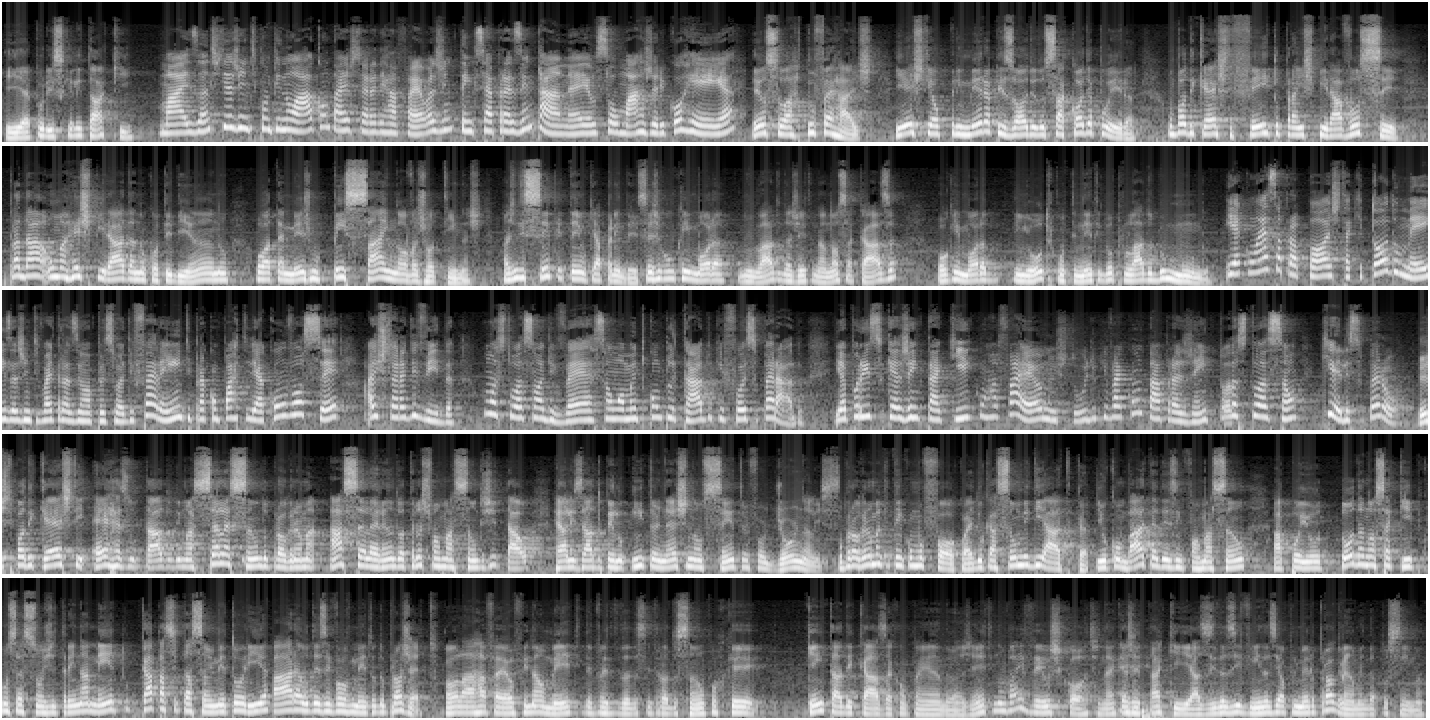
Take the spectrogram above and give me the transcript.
E é por isso que ele está aqui. Mas antes de a gente continuar a contar a história de Rafael, a gente tem que se apresentar, né? Eu sou Marjorie Correia. Eu sou Arthur Ferraz. E este é o primeiro episódio do Sacode a Poeira, um podcast feito para inspirar você para dar uma respirada no cotidiano ou até mesmo pensar em novas rotinas. A gente sempre tem o que aprender, seja com quem mora do lado da gente na nossa casa ou quem mora em outro continente do outro lado do mundo. E é com essa proposta que todo mês a gente vai trazer uma pessoa diferente para compartilhar com você a história de vida, uma situação adversa, um momento complicado que foi superado. E é por isso que a gente está aqui com o Rafael no estúdio, que vai contar para a gente toda a situação que ele superou. Este podcast é resultado de uma seleção do programa Acelerando a Transformação Digital, realizado pelo International Center for Journalists. O programa que tem como foco a educação mediática e o combate à desinformação apoiou toda a nossa equipe com sessões de treinamento, capacitação e mentoria para o desenvolvimento do projeto. Olá, Rafael, finalmente, depois de toda essa introdução, porque quem está de casa acompanhando a gente não vai ver os cortes, né? Que a gente está aqui, as idas e vindas e é o primeiro programa ainda por cima.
